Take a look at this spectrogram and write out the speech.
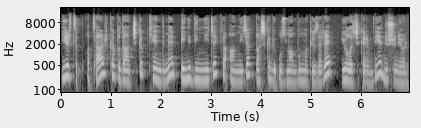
yırtıp atar, kapıdan çıkıp kendime beni dinleyecek ve anlayacak başka bir uzman bulmak üzere yola çıkarım diye düşünüyorum.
